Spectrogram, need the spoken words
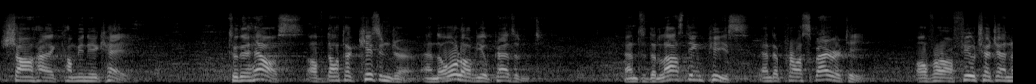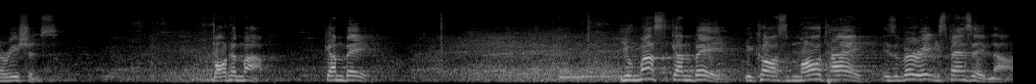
Shanghai Communique, to the health of Dr. Kissinger and all of you present, and to the lasting peace and the prosperity of our future generations. Bottom up, Ganbei. You must Ganbei because Moutai is very expensive now.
